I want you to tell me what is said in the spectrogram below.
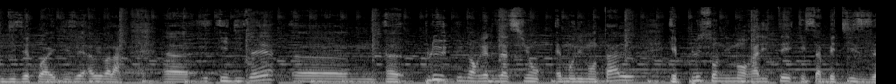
Il disait quoi? Il disait ah oui voilà. Euh, il, disait euh, euh, plus une organisation est monumentale et plus son immoralité et sa bêtise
